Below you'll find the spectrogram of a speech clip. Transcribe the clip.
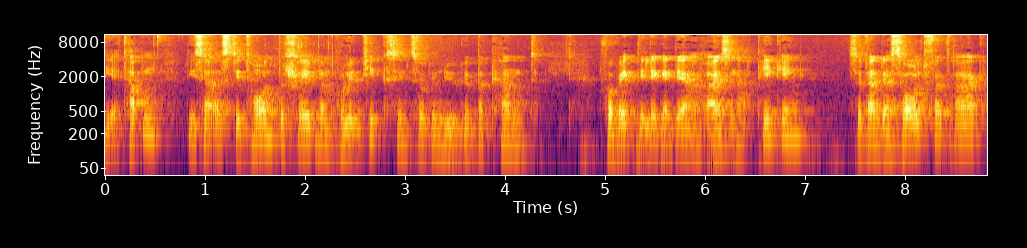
Die Etappen dieser als Detente beschriebenen Politik sind zur Genüge bekannt. Vorweg die legendäre Reise nach Peking, sodann der SALT-Vertrag,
